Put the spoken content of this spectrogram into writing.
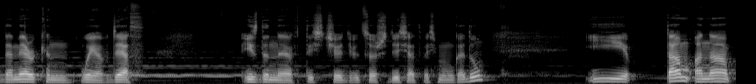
«The American Way of Death», изданная в 1968 году. И там она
